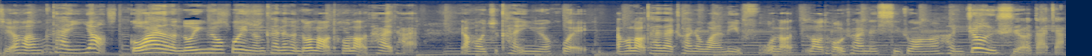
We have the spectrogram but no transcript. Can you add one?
觉好像不太一样。国外的很多音乐会能看见很多老头老太太，然后去看音乐会，然后老太太穿着晚礼服，老老头穿着西装啊，很正式啊，大家。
